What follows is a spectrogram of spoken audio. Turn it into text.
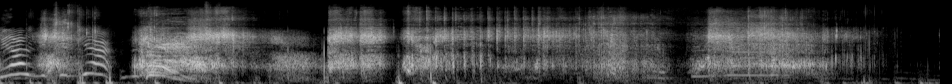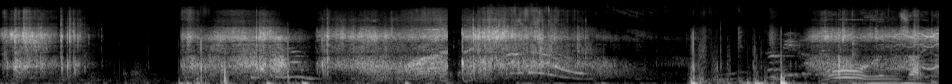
Biraz bitireceğim. もう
